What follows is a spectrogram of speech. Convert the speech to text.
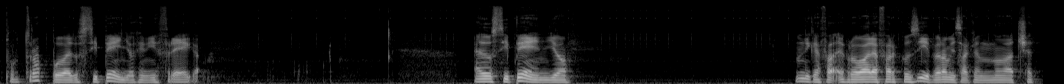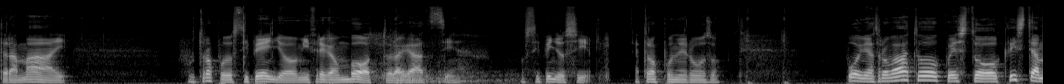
purtroppo è lo stipendio che mi frega. È lo stipendio. L'unica è provare a far così, però mi sa che non accetterà mai. Purtroppo lo stipendio mi frega un botto, ragazzi. Lo stipendio sì, è troppo oneroso. Poi mi ha trovato questo Christian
